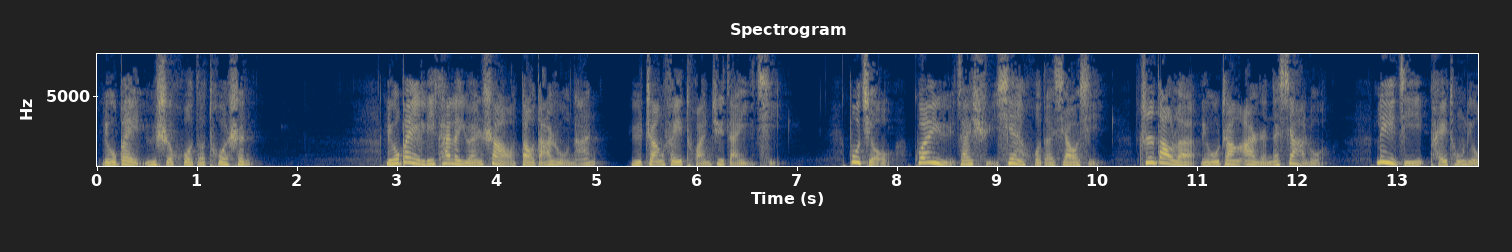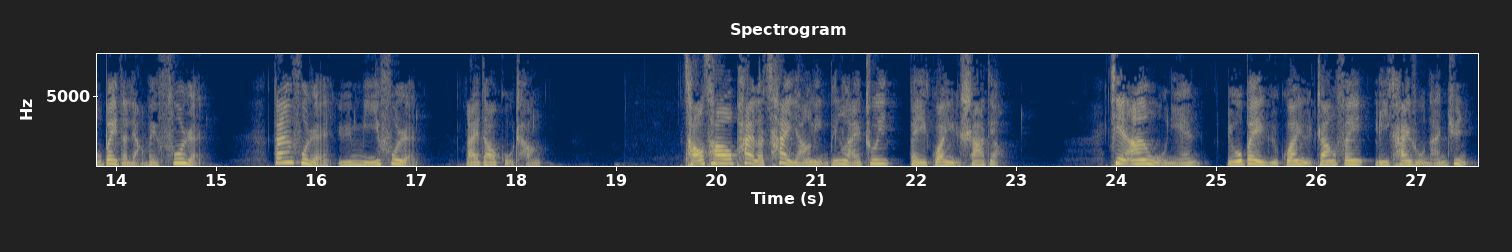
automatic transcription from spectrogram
刘备于是获得脱身。刘备离开了袁绍，到达汝南，与张飞团聚在一起。不久，关羽在许县获得消息，知道了刘璋二人的下落，立即陪同刘备的两位夫人，甘夫人与糜夫人，来到古城。曹操派了蔡阳领兵来追，被关羽杀掉。建安五年，刘备与关羽、张飞离开汝南郡，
